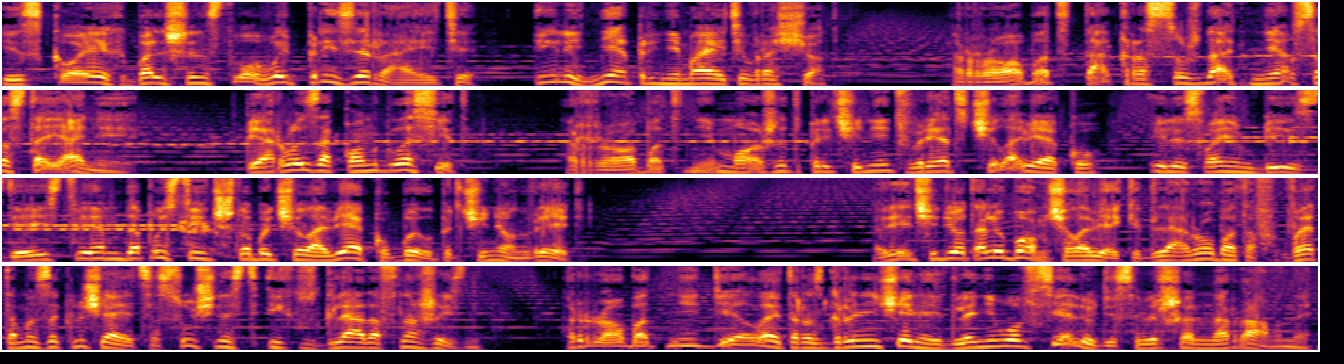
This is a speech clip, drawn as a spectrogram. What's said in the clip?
из коих большинство вы презираете или не принимаете в расчет. Робот так рассуждать не в состоянии. Первый закон гласит, робот не может причинить вред человеку или своим бездействием допустить, чтобы человеку был причинен вред. Речь идет о любом человеке. Для роботов в этом и заключается сущность их взглядов на жизнь. Робот не делает разграничений, для него все люди совершенно равны.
